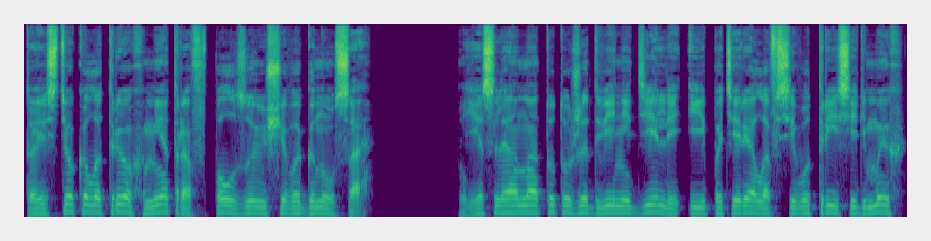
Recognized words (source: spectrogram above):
То есть около трех метров ползающего гнуса. Если она тут уже две недели и потеряла всего три седьмых,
